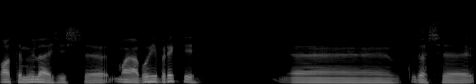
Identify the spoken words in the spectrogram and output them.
vaatame üle siis maja põhiprojekti, kuidas see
